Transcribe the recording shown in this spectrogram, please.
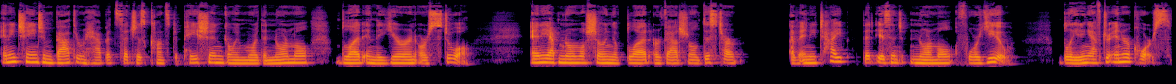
Any change in bathroom habits, such as constipation, going more than normal, blood in the urine or stool. Any abnormal showing of blood or vaginal discharge of any type that isn't normal for you. Bleeding after intercourse.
